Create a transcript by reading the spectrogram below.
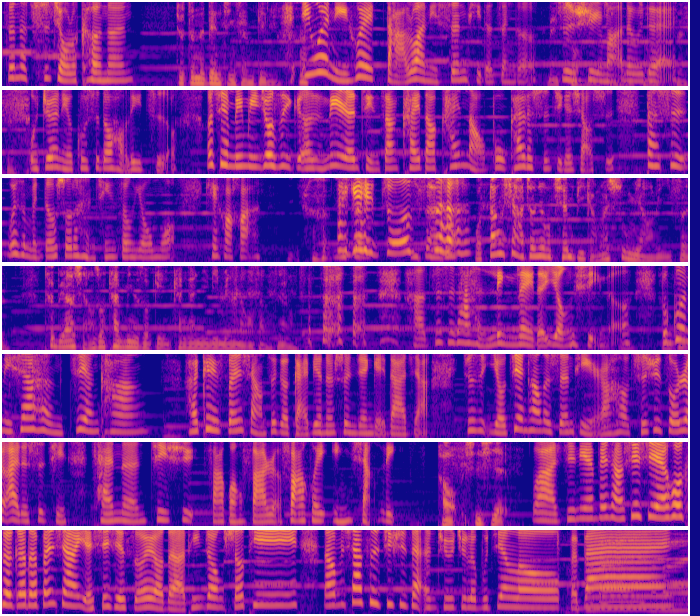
真的吃久了可能就真的变精神病了。因为你会打乱你身体的整个秩序嘛，对不对？对对。我觉得你的故事都好励志哦，而且明明就是一个很令人紧张，开刀开脑部开了十几个小时，但是为什么你都说得很轻松幽默？可以画画。还可以着色。我当下就用铅笔赶快素描了一份，特别要想要说探病的时候给你看看你里面脑长这样子。好，这是他很另类的用心哦。不过你现在很健康，还可以分享这个改变的瞬间给大家，就是有健康的身体，然后持续做热爱的事情，才能继续发光发热，发挥影响力。好，谢谢。哇，今天非常谢谢霍克哥的分享，也谢谢所有的听众收听。那我们下次继续在 NGU 俱乐部见喽，拜拜。拜拜拜拜。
